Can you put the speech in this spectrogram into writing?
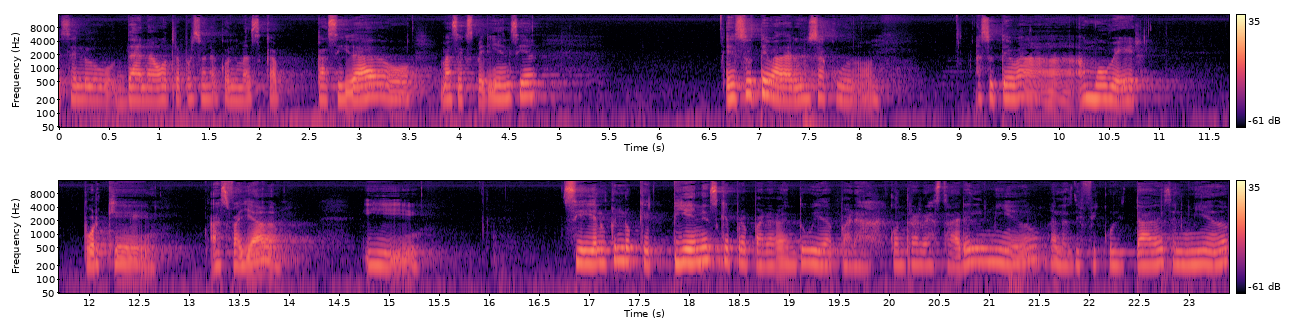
se lo dan a otra persona con más capacidad o más experiencia, eso te va a dar un sacudón, eso te va a mover porque has fallado. Y si hay algo que lo que tienes que preparar en tu vida para contrarrestar el miedo a las dificultades, el miedo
